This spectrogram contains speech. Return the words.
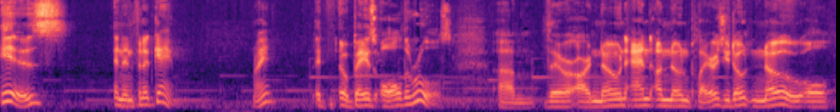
is an infinite game, right? It obeys all the rules. Um, there are known and unknown players. You don't know all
